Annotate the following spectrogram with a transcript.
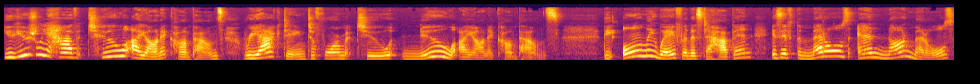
you usually have two ionic compounds reacting to form two new ionic compounds. The only way for this to happen is if the metals and nonmetals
